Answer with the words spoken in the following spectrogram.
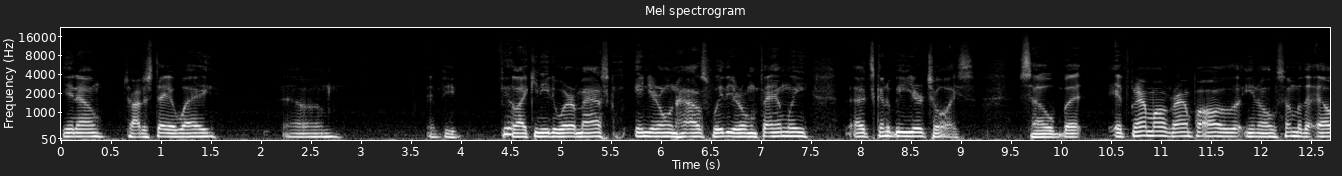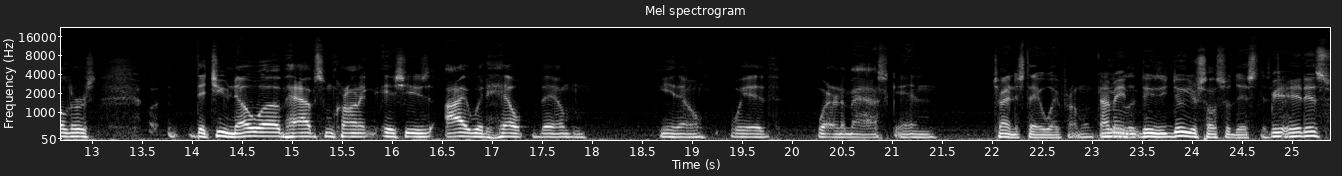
you know, try to stay away. Um, if you feel like you need to wear a mask in your own house with your own family, that's going to be your choice. So, but if grandma, grandpa, you know, some of the elders that you know of have some chronic issues, I would help them, you know, with wearing a mask and trying to stay away from them. I mean- do do your social distance. it is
